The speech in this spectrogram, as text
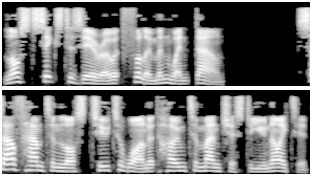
lost 6-0 at Fulham and went down. Southampton lost 2-1 at home to Manchester United.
